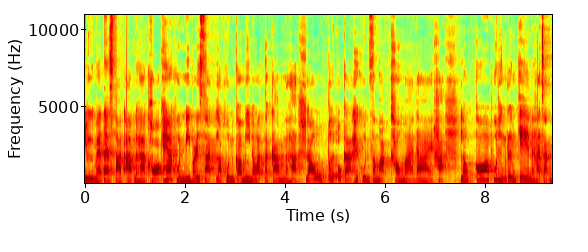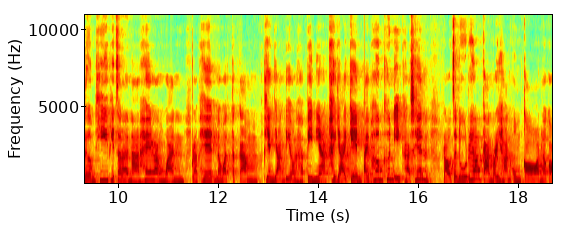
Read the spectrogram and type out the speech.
หรือแม้แต่สตาร์ทอัพนะคะ ขอแค่คุณมีบริษัท แล้วคุณก็มีนวัวัตกรรมนะคะ เราเปิดโอกาสให้คุณสมัครเข้ามาได้ค่ะแล้วก็พูดถึงเรื่องเกณฑ์นะคะ จากเดิมที่พิจารณาให้รางวัลประเภทนวัตกรรมเพียงอย่างเดียวนะคะ ปีนี้ขยายเกณฑ์ไปเพิ่มขึ้นอีกค่ะ เช่น เราจะดูเรื่องการบริหารองค์กร แล้วก็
